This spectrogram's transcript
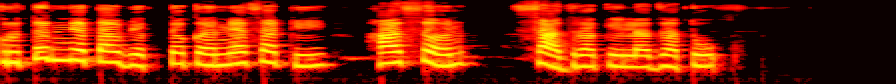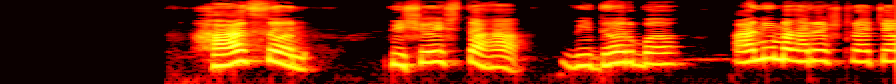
कृतज्ञता व्यक्त करण्यासाठी हा सण साजरा केला जातो. हा सण विशेषत विदर्भ आणि महाराष्ट्राच्या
